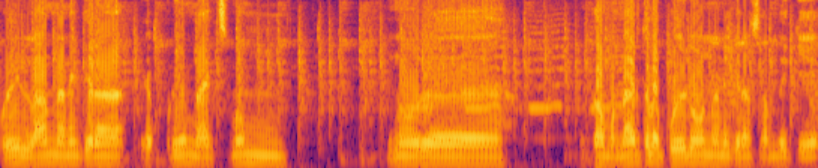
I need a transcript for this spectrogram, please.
போயிடலாம்னு நினைக்கிறேன். எப்படியும் மேக்ஸிமம் இன்னொரு முக்கால் மணி நேரத்தில் போயிடுவோம்னு நினைக்கிறேன் சந்தைக்கு.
